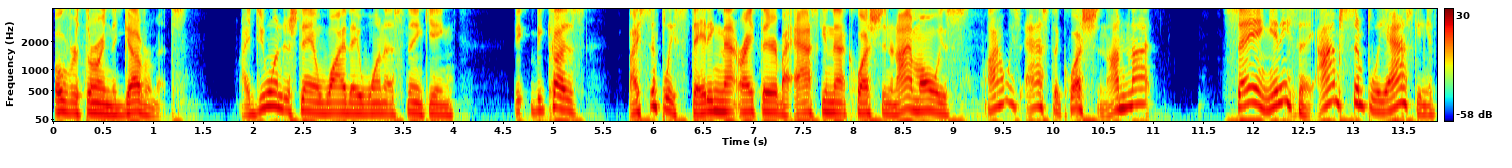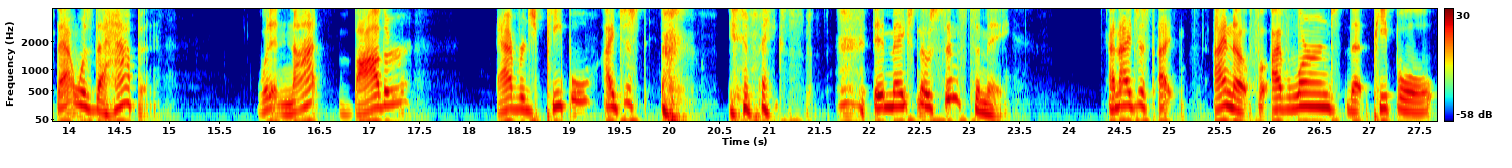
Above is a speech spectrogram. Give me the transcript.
overthrowing the government. I do understand why they want us thinking, because by simply stating that right there, by asking that question, and I'm always, I always ask the question. I'm not saying anything. I'm simply asking if that was to happen would it not bother average people? I just it makes it makes no sense to me. And I just I I know I've learned that people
